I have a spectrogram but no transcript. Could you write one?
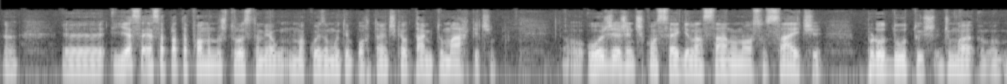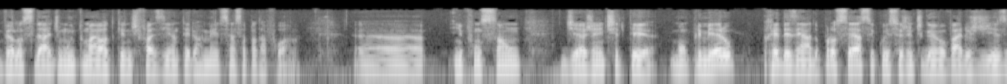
Né? É, e essa, essa plataforma nos trouxe também uma coisa muito importante que é o time to marketing. Então, hoje a gente consegue lançar no nosso site produtos de uma velocidade muito maior do que a gente fazia anteriormente sem essa plataforma. É, em função de a gente ter, bom, primeiro redesenhado o processo e com isso a gente ganhou vários dias,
